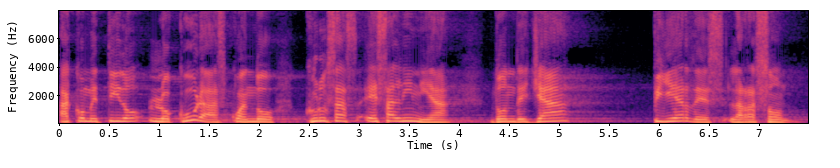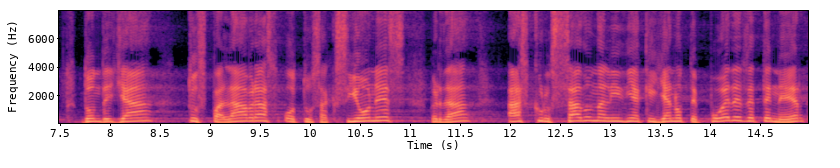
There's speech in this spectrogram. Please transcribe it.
ha cometido locuras cuando cruzas esa línea donde ya pierdes la razón, donde ya tus palabras o tus acciones, ¿verdad? Has cruzado una línea que ya no te puedes detener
